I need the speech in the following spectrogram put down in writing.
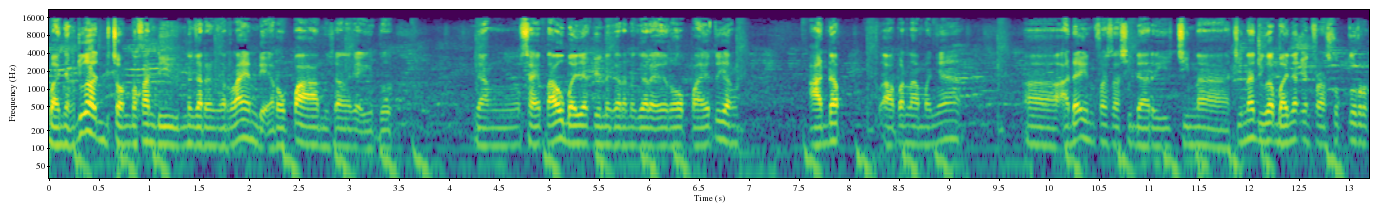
banyak juga dicontohkan di negara-negara lain di Eropa misalnya kayak gitu yang saya tahu banyak di negara-negara Eropa itu yang ada apa namanya uh, ada investasi dari Cina. Cina juga banyak infrastruktur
